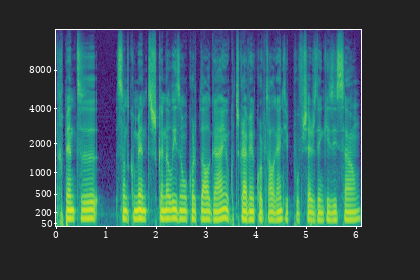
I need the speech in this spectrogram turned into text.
de repente são documentos que analisam o corpo de alguém, ou que descrevem o corpo de alguém, tipo fecheiros da Inquisição.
